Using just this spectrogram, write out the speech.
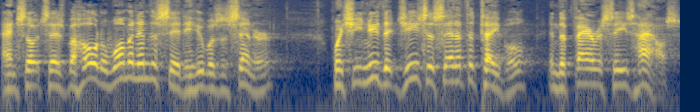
And so it says, Behold, a woman in the city who was a sinner, when she knew that Jesus sat at the table in the Pharisee's house,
